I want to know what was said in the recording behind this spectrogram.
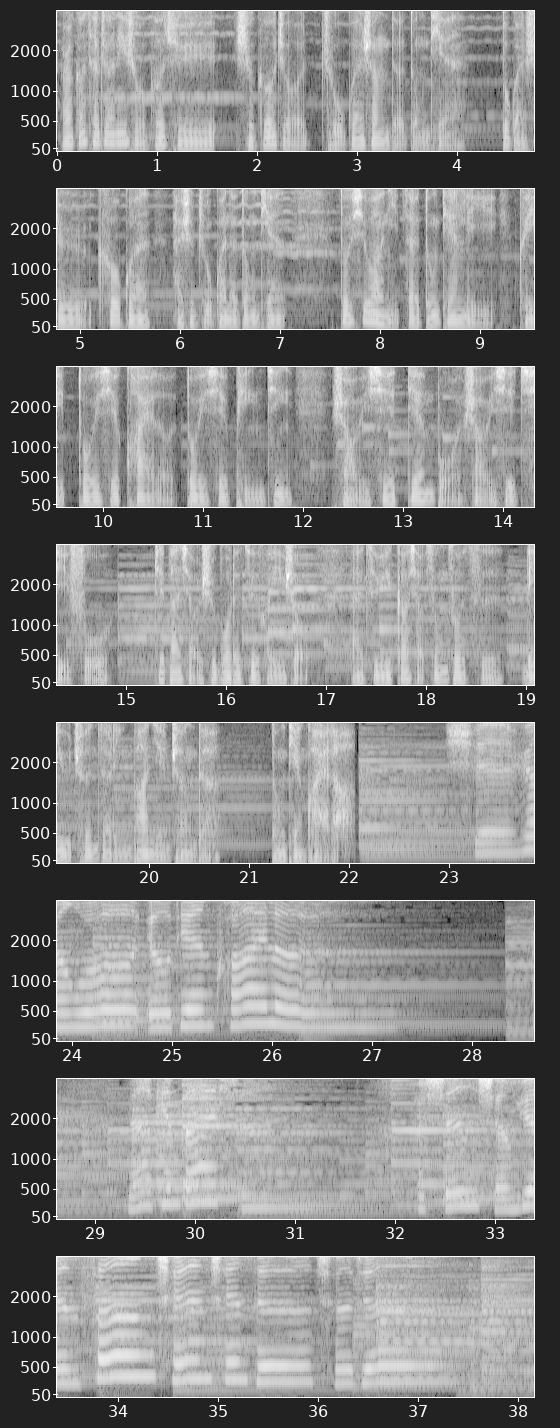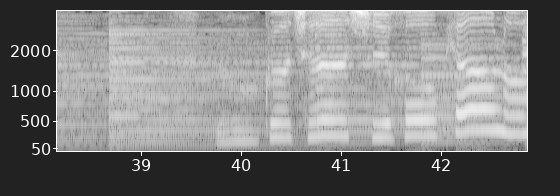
而刚才这样的一首歌曲是歌者主观上的冬天。不管是客观还是主观的冬天。都希望你在冬天里可以多一些快乐，多一些平静，少一些颠簸，少一些起伏。这半小时播的最后一首，来自于高晓松作词，李宇春在零八年唱的《冬天快乐》。雪让我有点快乐，那片白色和伸向远方，浅浅的扯着。如果这时候飘落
